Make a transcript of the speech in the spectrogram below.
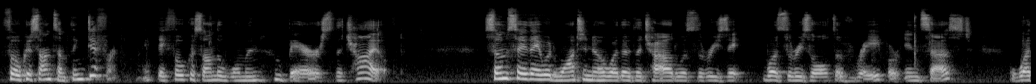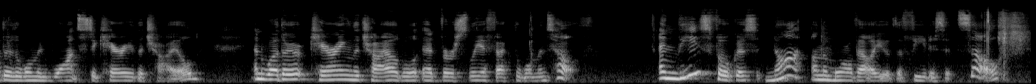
focus on something different. Right? They focus on the woman who bears the child. Some say they would want to know whether the child was the, was the result of rape or incest, whether the woman wants to carry the child, and whether carrying the child will adversely affect the woman's health. And these focus not on the moral value of the fetus itself,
